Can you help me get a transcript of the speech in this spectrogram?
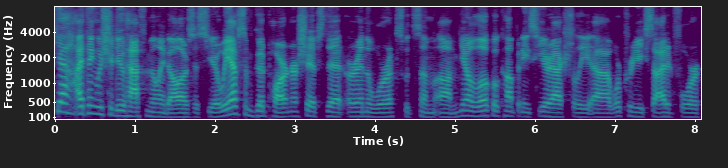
Yeah, I think we should do half a million dollars this year. We have some good partnerships that are in the works with some, um, you know, local companies here. Actually, uh, we're pretty excited for.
